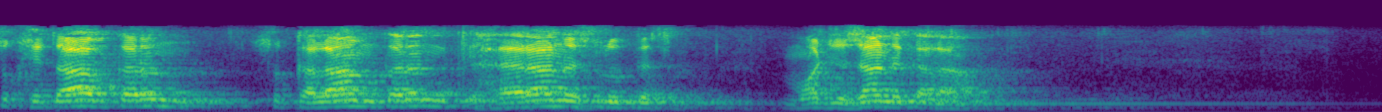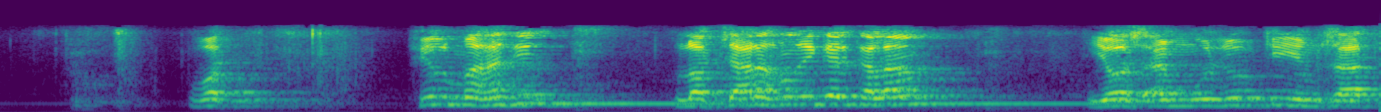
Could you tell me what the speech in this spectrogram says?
سو خطاب کرن، سو کلام کرن، کہ حیران اس لوگ گژھن معجزان کلام۔ وقت فی المہدی لۄکچارس منٛزٕے کر کلام یہ اس ام موجوب کہ یم سات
